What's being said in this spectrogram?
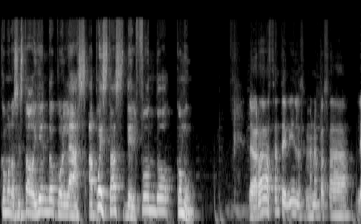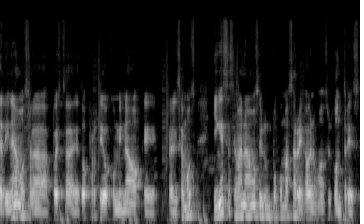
cómo nos está oyendo con las apuestas del fondo común. La verdad, bastante bien. La semana pasada le atinamos a la apuesta de dos partidos combinados que realizamos. Y en esta semana vamos a ir un poco más arriesgados y nos vamos a ir con tres.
